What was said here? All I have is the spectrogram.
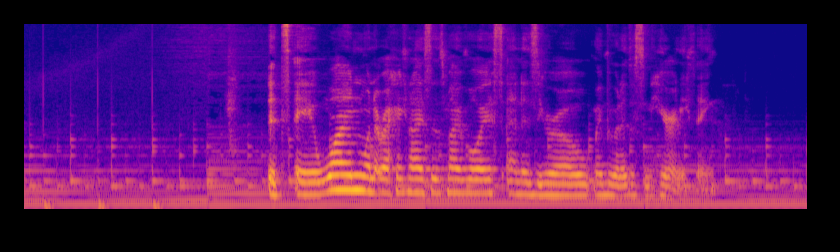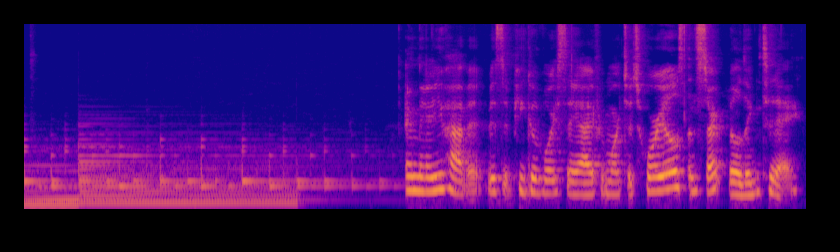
it's a 1 when it recognizes my voice and a 0 maybe when it doesn't hear anything. And there you have it. Visit Picovoice AI for more tutorials and start building today.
